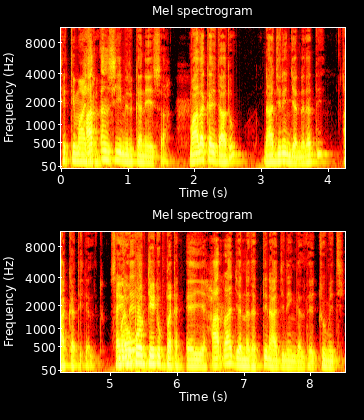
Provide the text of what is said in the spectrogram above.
Sitti himaa jira. Har'an sii mirkaneessa maal akka taatu naajiniin jannatatti akkati galtu. Yeroo booddee dubbatan. Har'a jannatatti naajiniin galta jechuu miti.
